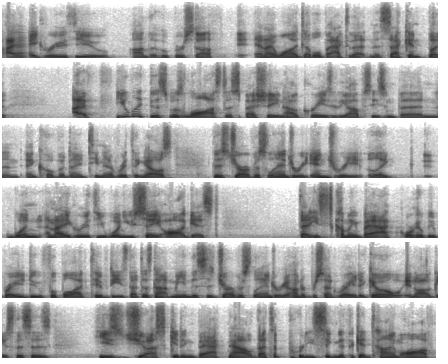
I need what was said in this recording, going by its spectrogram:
I agree with you on the Hooper stuff, and I want to double back to that in a second, but – I feel like this was lost, especially in how crazy the offseason been and, and COVID 19 and everything else. This Jarvis Landry injury, like when, and I agree with you, when you say August, that he's coming back or he'll be ready to do football activities, that does not mean this is Jarvis Landry 100% ready to go in August. This is he's just getting back now. That's a pretty significant time off,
